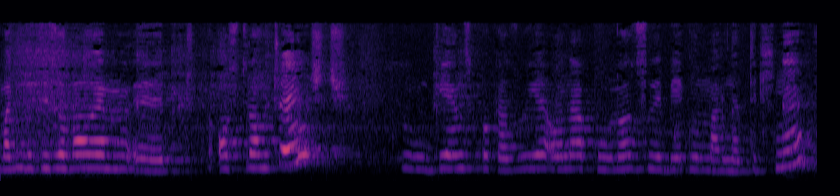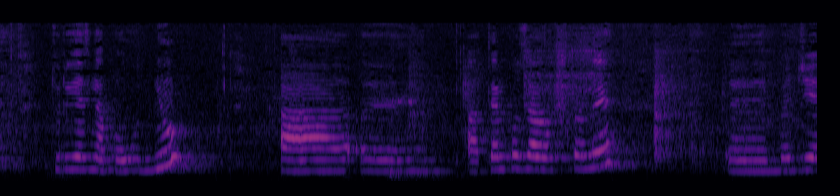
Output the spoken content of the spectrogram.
Magnetyzowałem y, ostrą część, więc pokazuje ona północny biegun magnetyczny, który jest na południu, a, a ten pozaostrzony y, będzie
